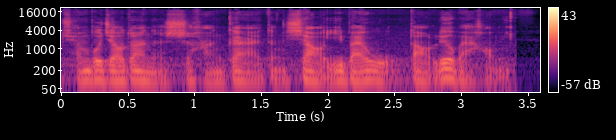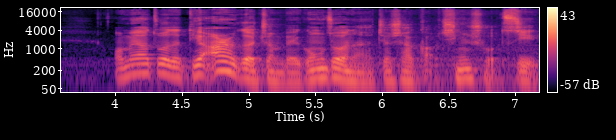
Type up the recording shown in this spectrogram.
全部焦段呢是涵盖等效一百五到六百毫米。我们要做的第二个准备工作呢，就是要搞清楚自己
